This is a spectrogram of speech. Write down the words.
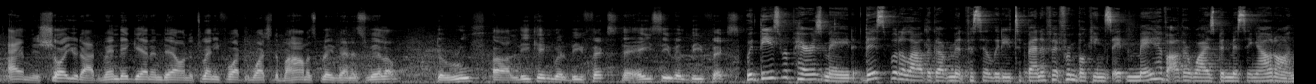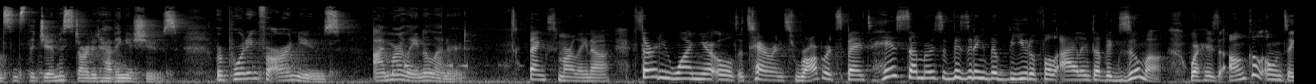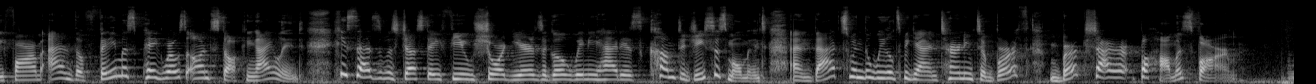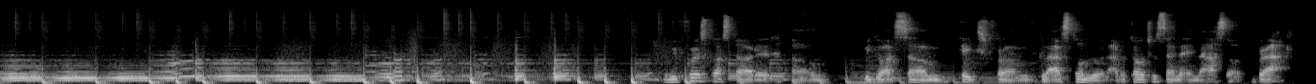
I am assure you that when they get in there on the 24th to watch the Bahamas play Venezuela, the roof uh, leaking will be fixed, the AC will be fixed. With these repairs made, this would allow the government facility to benefit from bookings it may have otherwise been missing out on since the gym has started having issues. Reporting for our news, I'm Marlena Leonard. Thanks, Marlena. 31-year-old Terrence Roberts spent his summers visiting the beautiful island of Exuma, where his uncle owns a farm and the famous pig roast on Stocking Island. He says it was just a few short years ago when he had his come-to-Jesus moment, and that's when the wheels began turning to birth Berkshire Bahamas Farm. When we first got started, um, we got some pigs from Gladstone Road Agricultural Center in Nassau, GRAC,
